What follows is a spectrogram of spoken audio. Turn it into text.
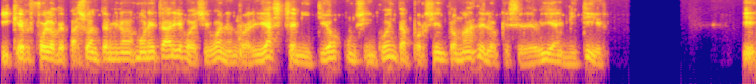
¿Y qué fue lo que pasó en términos monetarios? Pues decir, bueno, en realidad se emitió un 50% más de lo que se debía emitir. Y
